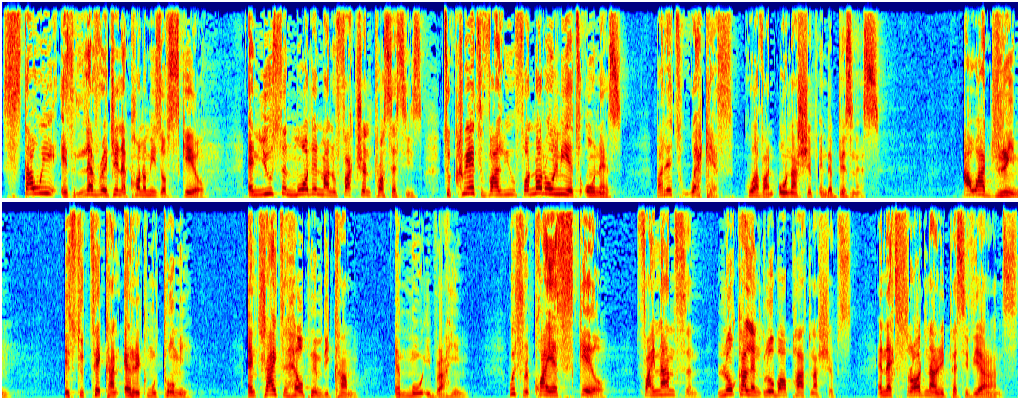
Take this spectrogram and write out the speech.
Stawi is leveraging economies of scale and using modern manufacturing processes to create value for not only its owners, but its workers who have an ownership in the business. Our dream is to take an Eric Muthomi and try to help him become a Mo Ibrahim, which requires scale, financing, local and global partnerships, and extraordinary perseverance.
